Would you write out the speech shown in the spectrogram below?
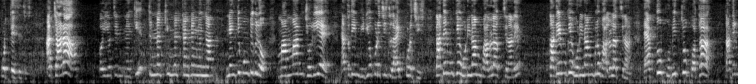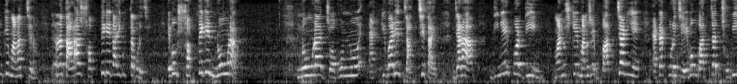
করতে এসেছিস। আর যারা ওই হচ্ছে কি নেংটি পুংটিগুলো মাম্মাম জ্বলিয়ে এতদিন ভিডিও করেছিস লাইভ করেছিস, তাদের মুখে হরিনাম ভালো লাগছে না রে? তাদের মুখে হরিনামগুলো ভালো লাগছে না। এত পবিত্র কথা তাদের মুখে মানাচ্ছে না। কেননা তারা সব থেকে গালিগুপ্তা করেছে এবং সব থেকে নোংরা। নোংরা, জঘন্য, একেবারে যাচ্ছে তাই। যারা দিনের পর দিন মানুষকে, মানুষের বাচ্চা নিয়ে অ্যাটাক করেছে এবং বাচ্চার ছবি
